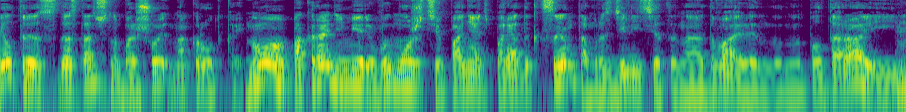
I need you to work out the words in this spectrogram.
риэлторы с достаточно большой накруткой. Но, по крайней мере, вы можете понять порядок цен, там разделить это на два или на полтора и угу.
